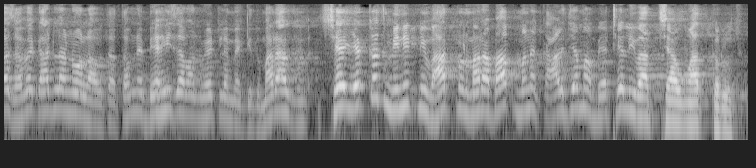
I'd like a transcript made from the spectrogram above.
બસ હવે ગાડલા ન લાવતા. તમને બેહી જવાનું એટલે મેં કીધું. મારા છે એક જ મિનિટની વાત, પણ મારા બાપ મને કાળજામાં બેઠેલી વાત છે હું વાત કરું છું.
